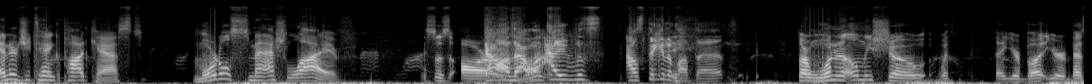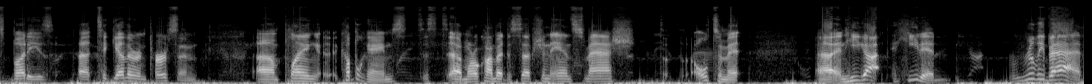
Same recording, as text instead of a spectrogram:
Energy Tank podcast, Mortal Smash Live. This was our Oh, that one, I was I was thinking about that. our one and only show with uh, your but your best buddies uh, together in person, um, playing a couple games, just, uh, Mortal Kombat Deception and Smash Ultimate, uh, and he got heated really bad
